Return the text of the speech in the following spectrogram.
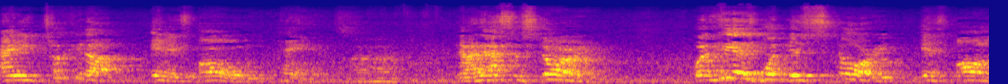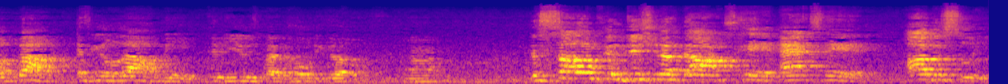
And he took it up in his own hands. Uh-huh. Now that's the story. But here's what this story is all about, if you allow me to be used by the Holy Ghost. Uh-huh. The solemn condition of the ox head, axe head, obviously,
